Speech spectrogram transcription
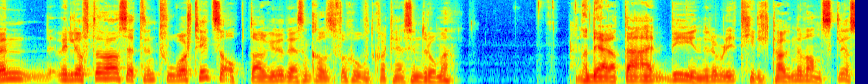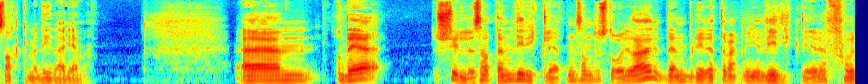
men veldig ofte, da, etter en to års tid, så oppdager du det som kalles for hovedkvartersyndromet. Og Det er at det er, begynner å bli tiltagende vanskelig å snakke med de der hjemme. Um, og det skyldes at den virkeligheten som du står i der, den blir etter hvert mye virkeligere for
